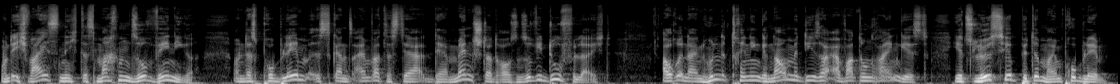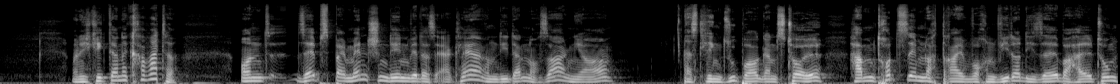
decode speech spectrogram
Und ich weiß nicht, das machen so wenige. Und das Problem ist ganz einfach, dass der, der Mensch da draußen, so wie du vielleicht, auch in ein Hundetraining genau mit dieser Erwartung reingehst. Jetzt löst hier bitte mein Problem. Und ich krieg da eine Krawatte. Und selbst bei Menschen, denen wir das erklären, die dann noch sagen, ja, das klingt super, ganz toll, haben trotzdem nach drei Wochen wieder dieselbe Haltung.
